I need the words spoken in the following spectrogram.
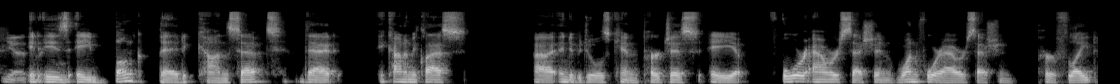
Yeah. It is cool. a bunk bed concept that economy class uh, individuals can purchase a four hour session, one four hour session per flight.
